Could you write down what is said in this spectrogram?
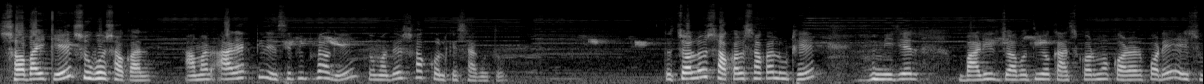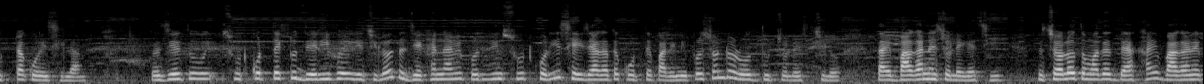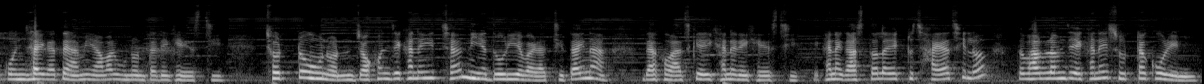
সবাইকে শুভ সকাল। আমার আর একটি রেসিপি ভ্লগে তোমাদের সকলকে স্বাগত। তো চলো সকাল সকাল উঠে নিজের বাড়ির যাবতীয় কাজকর্ম করার পরে এই শ্যুটটা করেছিলাম। তো যেহেতু শ্যুট করতে একটু দেরি হয়ে গেছিল, তো যেখানে আমি প্রতিদিন শ্যুট করি সেই জায়গাতে করতে পারিনি। প্রচণ্ড রোদ্দুর চলে এসেছিল, তাই বাগানে চলে গেছি। তো চলো তোমাদের দেখাই বাগানে কোন জায়গাতে আমি আমার উনুনটা রেখে এসেছি। ছোট্ট উনুন, যখন যেখানে ইচ্ছা নিয়ে দৌড়িয়ে বেড়াচ্ছি, তাই না? দেখো, আজকে এইখানে রেখে এসেছি। এখানে গাছতলায় একটু ছায়া ছিল, তো ভাবলাম যে এখানেই শ্যুটটা করে নিই।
